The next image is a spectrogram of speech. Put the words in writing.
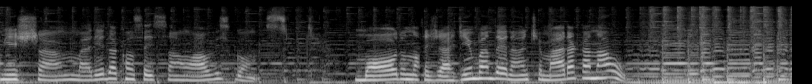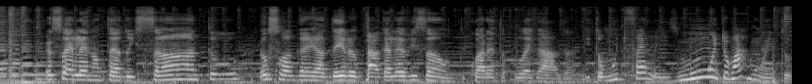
Me chamo Maria da Conceição Alves Gomes. Moro no Jardim Bandeirante, Maracanaú. Eu sou Helena Antônio dos Santos, eu sou a ganhadeira da televisão de 40 polegadas e estou muito feliz, muito, mas muito.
